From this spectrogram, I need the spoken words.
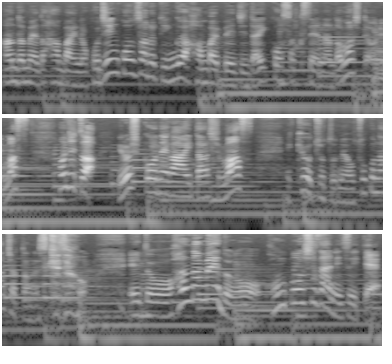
ハンドメイド販売の個人コンサルティングや販売ページ代行作成などもしております。本日はよろしくお願いいたします。今日ちょっとね遅くなっちゃったんですけど、えーと、ハンドメイドの梱包資材について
